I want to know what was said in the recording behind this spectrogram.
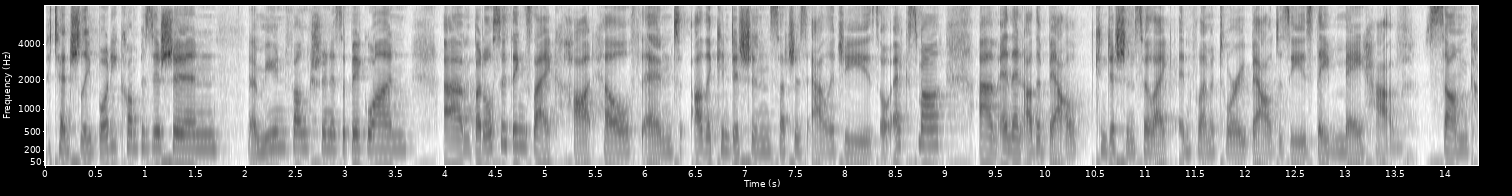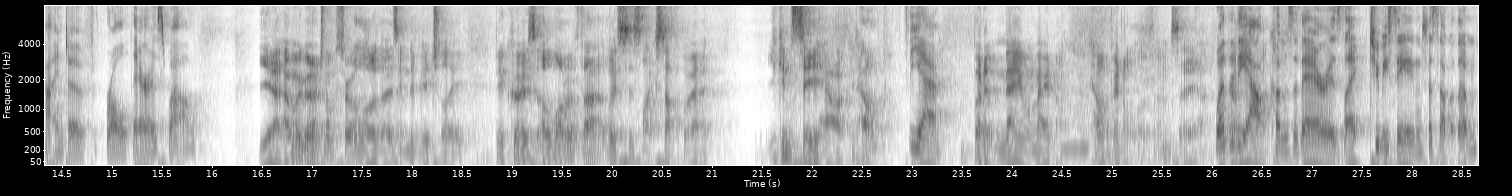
Potentially body composition, immune function is a big one, um, but also things like heart health and other conditions such as allergies or eczema, um, and then other bowel conditions, so like inflammatory bowel disease, they may have some kind of role there as well. Yeah, and we're going to talk through a lot of those individually because a lot of that list is like stuff where you can see how it could help, Yeah, but it may or may not help in all of them. So, yeah. whether the through that. outcomes are there is like to be seen for some of them.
